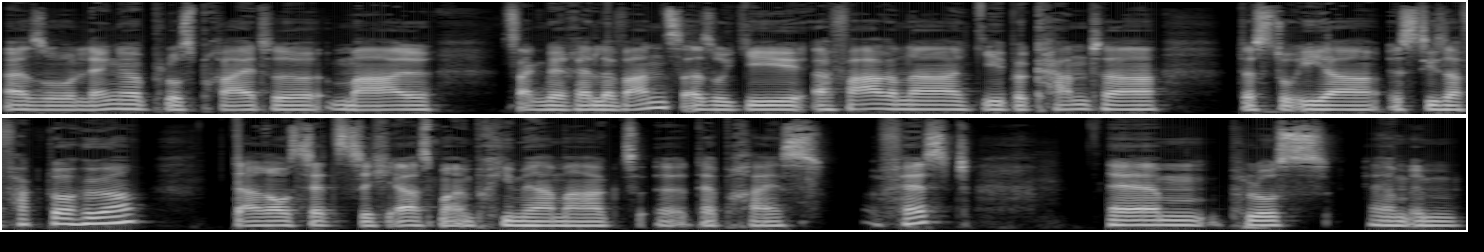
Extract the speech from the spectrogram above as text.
also Länge plus Breite mal, sagen wir, Relevanz. Also je erfahrener, je bekannter, desto eher ist dieser Faktor höher. Daraus setzt sich erstmal im Primärmarkt äh, der Preis fest. Ähm, plus ähm, im,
